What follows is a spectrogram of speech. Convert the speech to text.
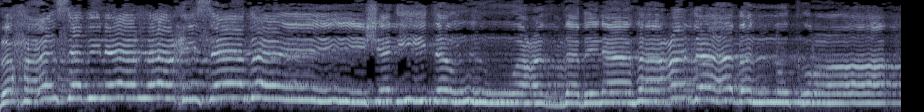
فحاسبناها حسابا شديدا وعذبناها عذابا نكرا.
